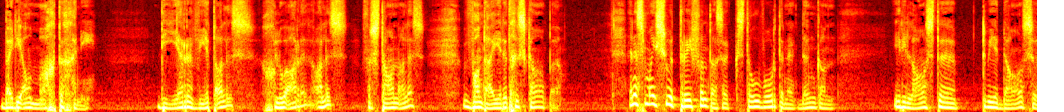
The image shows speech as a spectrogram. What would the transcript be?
by die Almagtige nie. Die Here weet alles, glo alles, verstaan alles, want hy het dit geskape. En dit is my so treffend as ek stil word en ek dink aan hierdie laaste 2 dae se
